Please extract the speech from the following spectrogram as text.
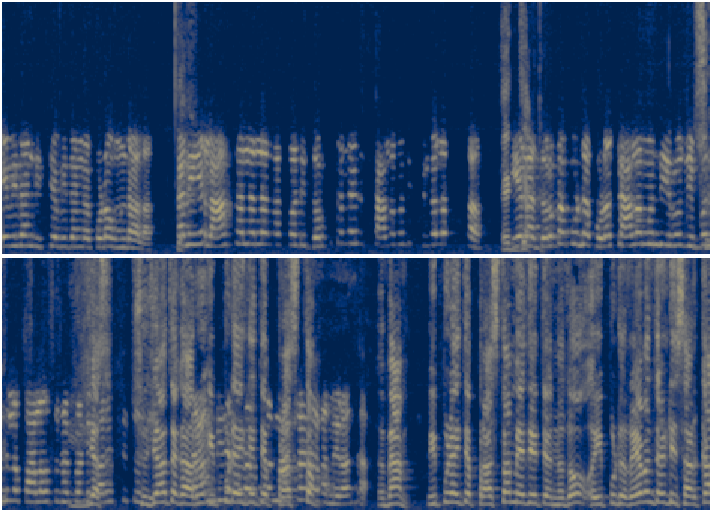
ఏ విధంగా ఇచ్చే విధంగా కూడా ఉండాలా కానీ ఇలా హాస్టల్లో దొరుకుతలేదు చాలా మంది పిల్లలకు కూడా ఇలా. దొరకకుండా కూడా చాలా మంది ఈ రోజు ఇబ్బందుల్లో పాలవుతున్నటువంటి. పరిస్థితి. సుజాత గారు ఇప్పుడైతే ప్రస్తుతం మ్యామ్ ఇప్పుడైతే ప్రస్తుతం ఏదైతే ఉన్నదో ఇప్పుడు రేవంత్ రెడ్డి సర్కార్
